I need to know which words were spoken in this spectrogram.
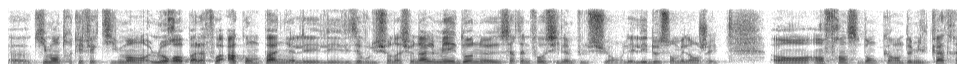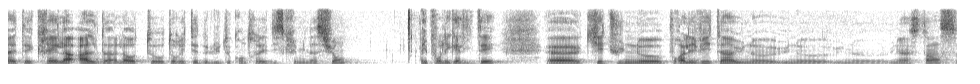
euh, qui montre qu'effectivement l'Europe à la fois accompagne les, évolutions nationales, mais donne certaines fois aussi l'impulsion. Les, deux sont mélangés. En, France, donc, en 2004 a été créée la HALD, la Haute Autorité de lutte contre les discriminations et pour l'égalité, euh, qui est une, pour aller vite, hein, une, une, une instance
